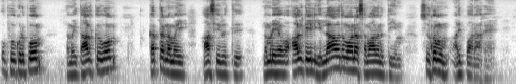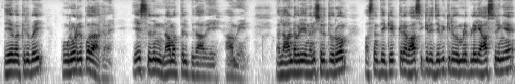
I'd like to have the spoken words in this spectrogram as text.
ஒப்பு கொடுப்போம் நம்மை தாழ்த்துவோம். கத்தர் நம்மை ஆசீர்வித்து நம்முடைய வாழ்க்கையில் எல்லா விதமான சமாதானத்தையும் சுகமும் அளிப்பாராக. தேவ கிருபை உங்களோடு இருப்பதாக இயேசுவின் நாமத்தில் பிதாவே ஆமேன். நல்ல ஆண்டவரையை நன்றி செலுத்துகிறோம். வசனத்தை கேட்கிற வாசிக்கிற ஜெபிக்கிற உங்களை பிள்ளைகளை ஆசுரிங்க.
